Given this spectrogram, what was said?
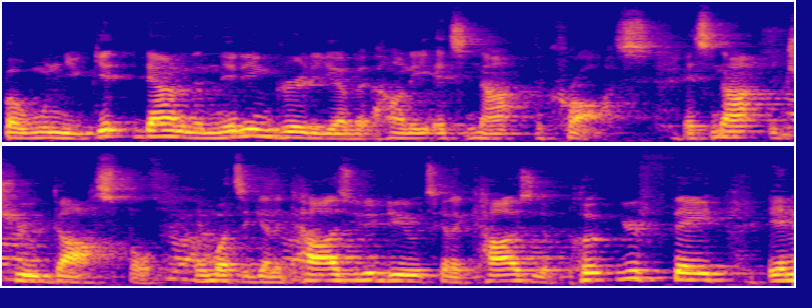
but when you get down to the nitty and gritty of it, honey, it's not the cross. It's not the true gospel. Right. And what's it going to cause you to do? It's going to cause you to put your faith in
